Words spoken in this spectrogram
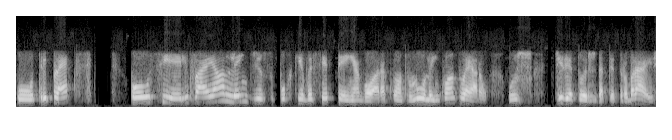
o triplex ou se ele vai além disso, porque você tem agora contra o Lula, enquanto eram os diretores da Petrobras,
